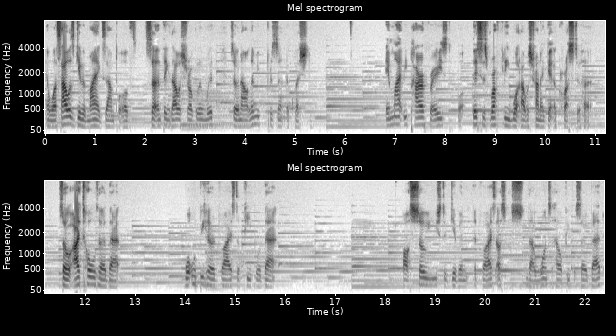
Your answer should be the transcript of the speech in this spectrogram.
And whilst I was giving my example of certain things I was struggling with, so now let me present the question. It might be paraphrased, but this is roughly what I was trying to get across to her. So I told her that what would be her advice to people that are so used to giving advice, us that want to help people so bad,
